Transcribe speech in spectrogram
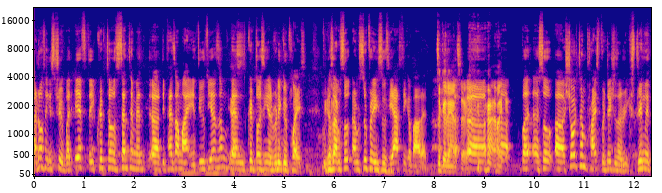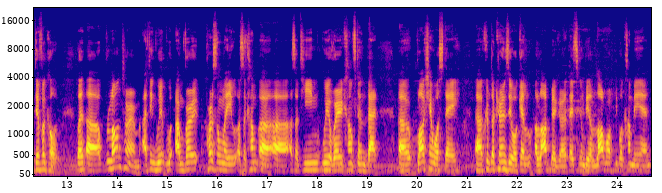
I don't think it's true, but if the crypto sentiment uh, depends on my enthusiasm, then crypto is in a really good place because I'm so I'm super enthusiastic about it. It's a good answer. Uh, I like uh, it. But uh, so uh, short-term price predictions are extremely difficult. But uh, long-term, I think we, we, I'm very personally as a com- uh, uh, as a team, we are very confident that uh, blockchain will stay. Uh, cryptocurrency will get a lot bigger. There's going to be a lot more people coming in.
